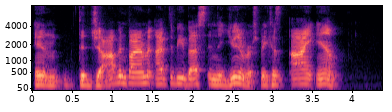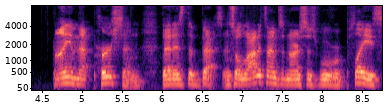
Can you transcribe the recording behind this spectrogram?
in the job environment. I have to be best in the universe because I am. I am that person that is the best. And so a lot of times the narcissist will replace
